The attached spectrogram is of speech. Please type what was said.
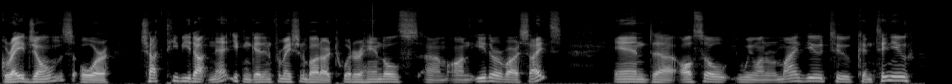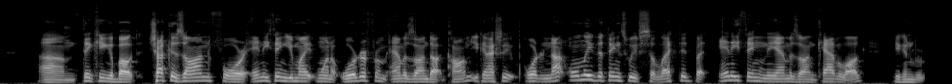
Gray Jones or chucktv.net. You can get information about our Twitter handles um, on either of our sites. And uh, also, we want to remind you to continue um, thinking about Chuck is on for anything you might want to order from Amazon.com. You can actually order not only the things we've selected, but anything in the Amazon catalog. You can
